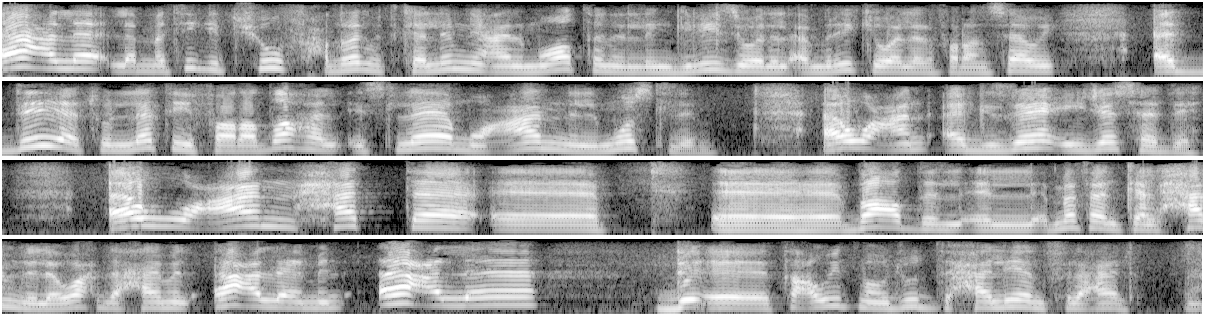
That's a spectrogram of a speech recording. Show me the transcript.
أعلى لما تيجي تشوف حضرتك بتكلمني عن المواطن الإنجليزي ولا الأمريكي ولا الفرنساوي الدية التي فرضها الإسلام عن المسلم أو عن أجزاء جسده أو عن حتى آه، آه، بعض ال- ال- مثلا كالحمل لو واحدة حامل أعلى من أعلى آه، تعويض موجود حاليا في العالم. نعم.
